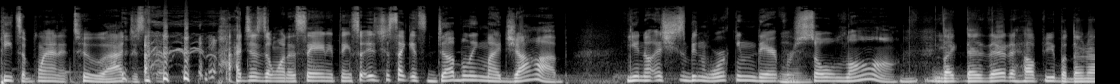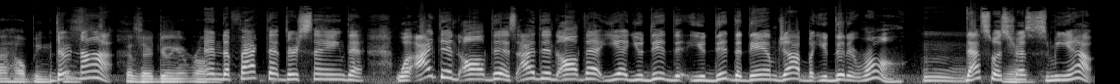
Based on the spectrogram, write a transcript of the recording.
Pizza Planet too. I just, I just don't want to say anything. So it's just like it's doubling my job, you know. And she's been working there for Yeah. so long. Mm-hmm. Like they're there to help you, but they're not helping. They're not. because they're doing it wrong. And the fact that they're saying that, well, I did all this, I did all that. Yeah, you did, the, you did the damn job, but you did it wrong. Mm. That's what Yeah. stresses me out.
